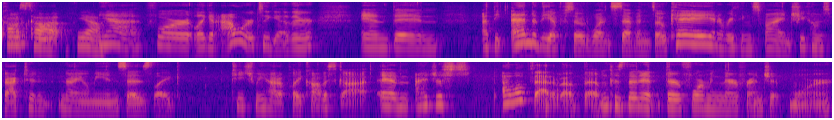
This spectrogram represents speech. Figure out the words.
Kadis-kot, yeah. yeah, for like an hour together, and then at the end of the episode, when Seven's okay and everything's fine, she comes back to Naomi and says like, "Teach me how to play Scott," and I just I love that about them because then it, they're forming their friendship more.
